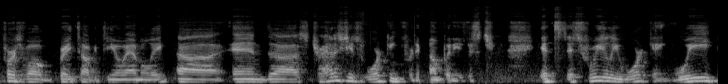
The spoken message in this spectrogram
first of all, great talking to you, Emily. Uh, and uh, strategy is working for the company. It's, it's it's really working. We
